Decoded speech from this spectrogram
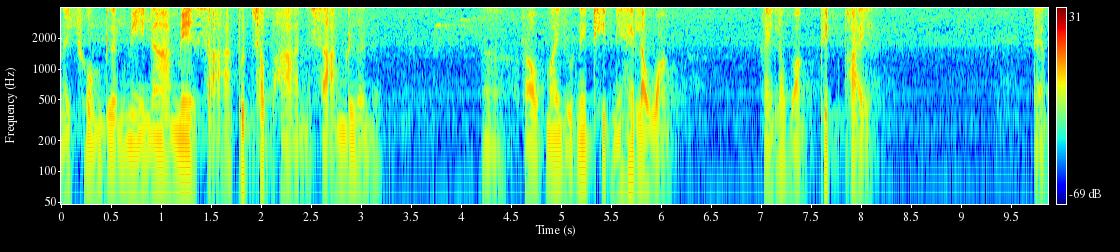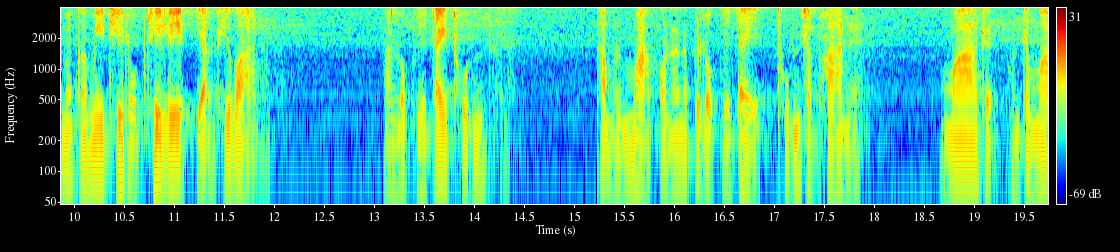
ในช่วงเดือนมีนาเมษาพฤษภาสามเดือนเรามาอยู่ในถิ่นนี้ให้ระวัง ให้ระวังพิษภัย แต่มันก็มีที่หลบที่เลีกอย่างที่ว่าน มันหลบอยู่ใต้ถุน ถ้ามันมากกว่านั้นไปหลบอยู่ใต้ถุนสะพานเนี่ยมาเถอะมันจะมา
